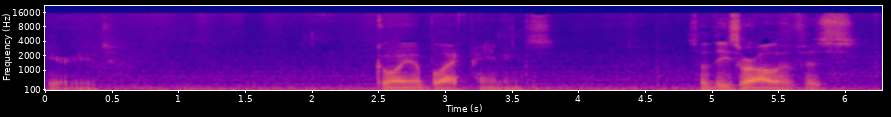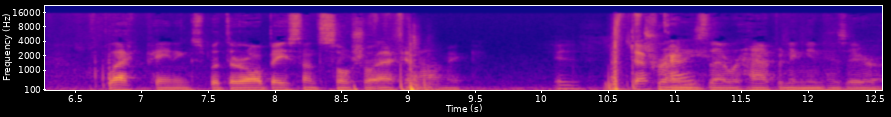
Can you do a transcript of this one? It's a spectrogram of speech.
Period. Goya black paintings. So these were all of his black paintings, but they're all based on social economic Is trends that were happening in his era.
